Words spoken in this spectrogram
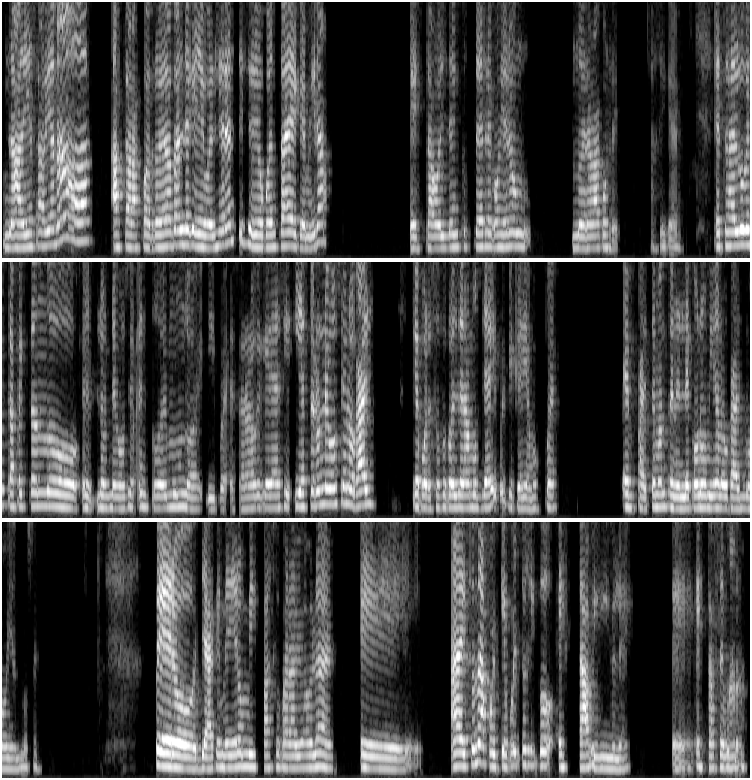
nadie sabía nada, hasta las 4 de la tarde que llegó el gerente y se dio cuenta de que, mira, esta orden que ustedes recogieron no era la correcta. Así que esto es algo que está afectando eh, los negocios en todo el mundo y pues eso era lo que quería decir. Y esto era un negocio local, que por eso fue que ordenamos de ahí, porque queríamos pues en parte mantener la economía local moviéndose. Pero ya que me dieron mi espacio para yo hablar, eh, Alexandra, ¿por qué Puerto Rico está vivible eh, esta semana?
